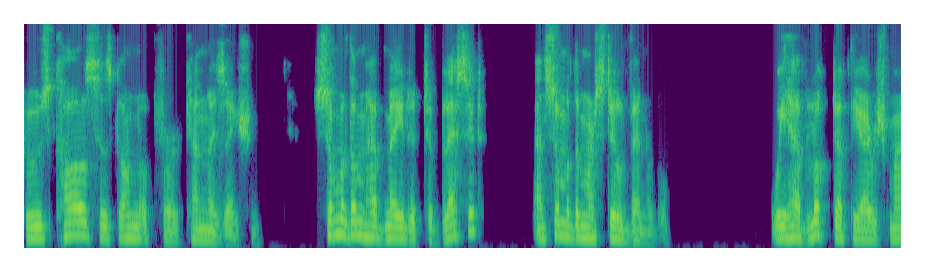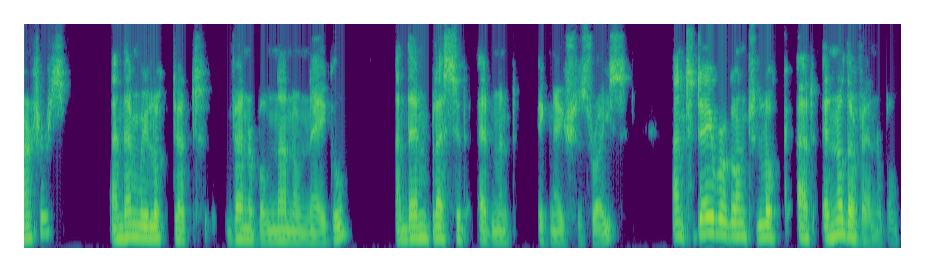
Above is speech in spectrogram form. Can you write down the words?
whose cause has gone up for canonization. Some of them have made it to blessed, and some of them are still venerable. We have looked at the Irish martyrs, and then we looked at Venerable Nano Nagle, and then Blessed Edmund Ignatius Rice. And today we're going to look at another venerable,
